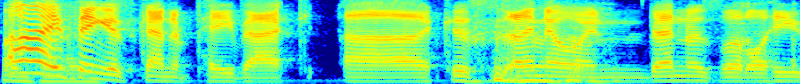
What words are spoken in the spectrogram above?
fun I times. think it's kind of payback because uh, I know when Ben was little, he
